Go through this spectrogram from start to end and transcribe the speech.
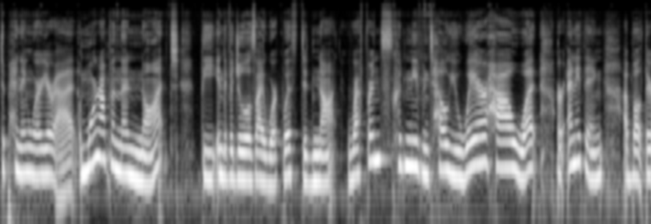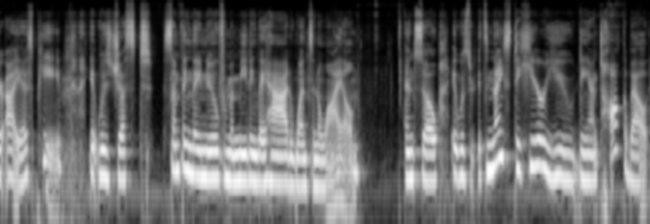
depending where you're at, more often than not, the individuals I work with did not reference, couldn't even tell you where, how, what, or anything about their ISP. It was just something they knew from a meeting they had once in a while. And so it was it's nice to hear you, Dan, talk about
